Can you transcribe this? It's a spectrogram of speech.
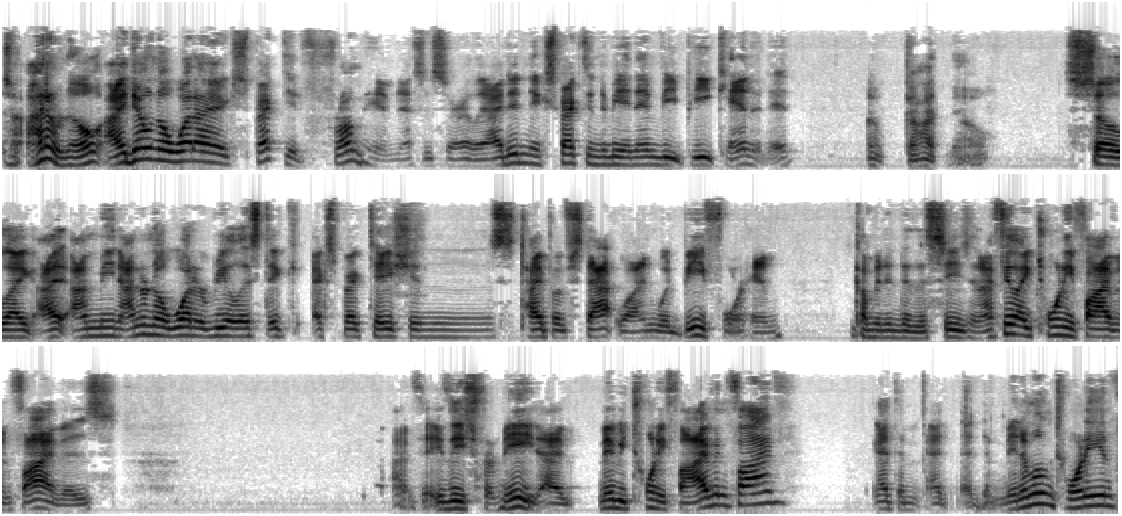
so I don't know. I don't know what I expected from him necessarily. I didn't expect him to be an MVP candidate. Oh God, no. So, like, I, I mean, I don't know what a realistic expectations type of stat line would be for him coming into the season. I feel like twenty five and five is, at least for me, I maybe twenty five and five at the at, at the minimum, twenty and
